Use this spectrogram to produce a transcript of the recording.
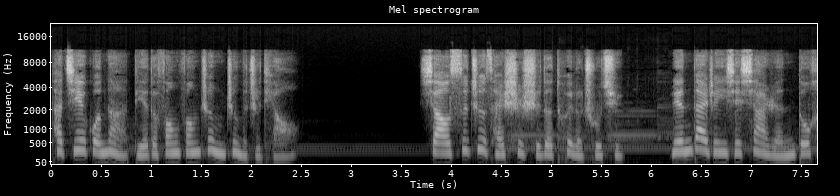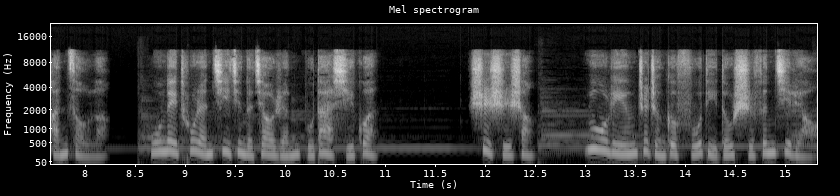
他接过那叠的方方正正的纸条，小厮这才适时的退了出去，连带着一些下人都喊走了。屋内突然寂静的，叫人不大习惯。事实上，陆凌这整个府邸都十分寂寥，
